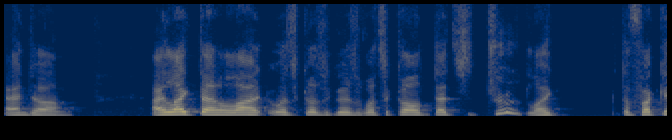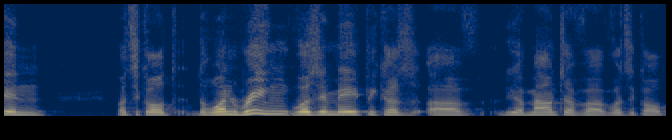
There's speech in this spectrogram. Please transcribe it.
And um I like that a lot. What's because because what's it called? That's true. Like the fucking what's it called? The one ring wasn't made because of the amount of uh, what's it called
